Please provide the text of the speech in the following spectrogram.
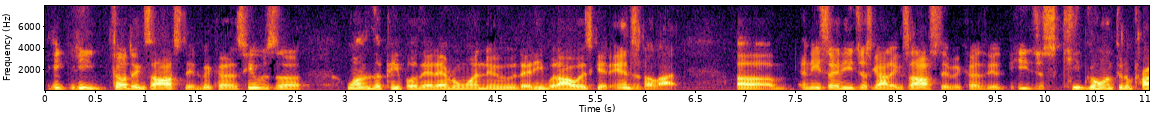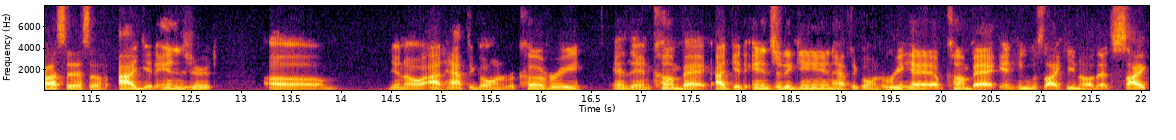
he he felt exhausted because he was uh, one of the people that everyone knew that he would always get injured a lot. Um, and he said he just got exhausted because it, he just keep going through the process of I get injured, um, you know, I'd have to go in recovery and then come back. I'd get injured again, have to go into rehab, come back, and he was like, you know, that psych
